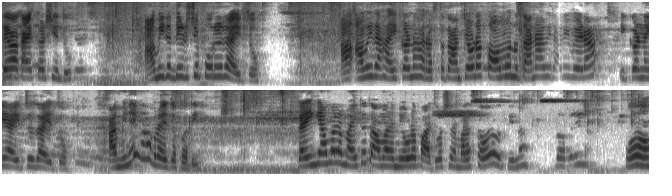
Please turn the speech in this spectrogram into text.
तेव्हा काय करशील तू? आम्ही तर दीडशे पोरी राहायचो. आम्ही तर हा इकडनं हा रस्ता तर आमच्या एवढा कॉमन होता ना आम्ही रात्री वेळा इकडनं यायचो जायचो. आम्ही नाही घाबरायचो कधी. कारण की आम्हाला माहीत होतं आम्हाला मी एवढं पाच वर्ष मला सवय होती ना. हो.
